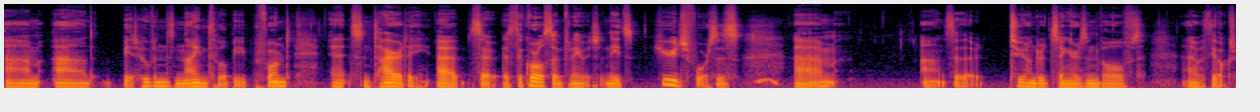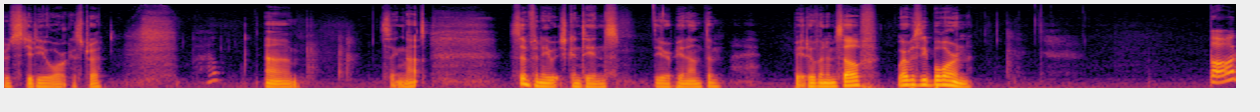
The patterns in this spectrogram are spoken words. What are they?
um, and Beethoven's Ninth will be performed in its entirety. Uh, so it's the choral symphony, which needs huge forces, um, and so there are two hundred singers involved uh, with the Oxford Studio Orchestra. Wow. Um, sing that symphony, which contains the European anthem. Beethoven himself. Where was he born? Bonn?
